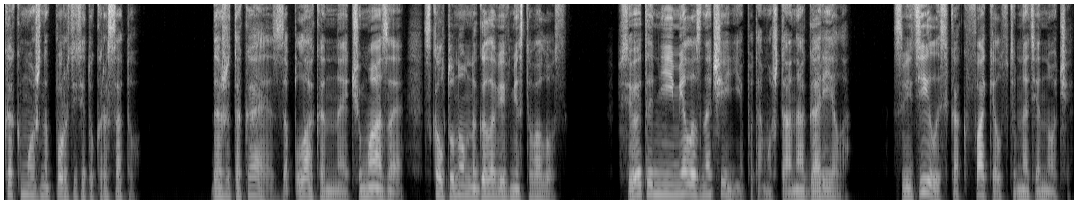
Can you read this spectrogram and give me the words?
как можно портить эту красоту? Даже такая, заплаканная, чумазая, с колтуном на голове вместо волос. Все это не имело значения, потому что она горела. Светилась, как факел в темноте ночи.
